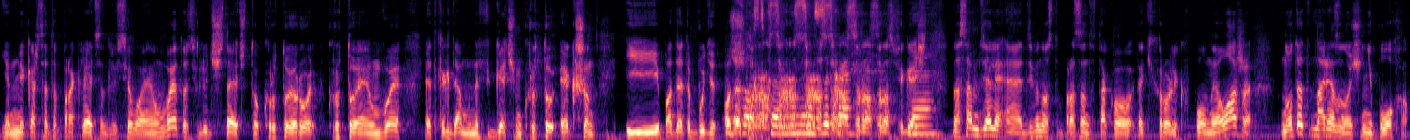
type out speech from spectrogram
И мне кажется, это проклятие для всего АМВ. То есть люди считают, что крутой ролик, крутой АМВ, это когда мы нафигачим крутой экшен, и под это будет под это раз, раз, раз, раз, раз, раз, раз, фигач. Да. На самом деле 90% э, такого, таких роликов полная лажа, но вот это нарезан очень неплохо.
